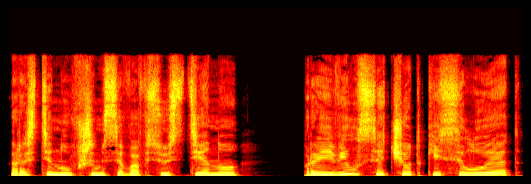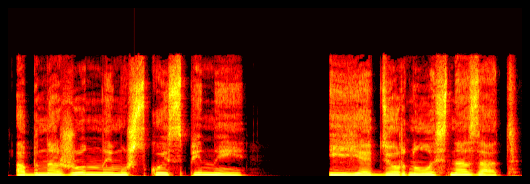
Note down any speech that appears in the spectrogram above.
растянувшимся во всю стену, проявился четкий силуэт обнаженной мужской спины, и я дернулась назад.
